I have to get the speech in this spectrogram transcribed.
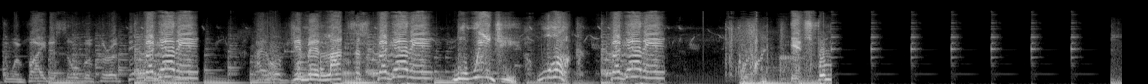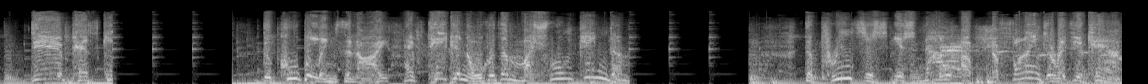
to invite us over for a bit. Spaghetti! I hope you made lots of spaghetti! Luigi, look! Spaghetti! It's from... Dear Pesky... The Koopalings and I have taken over the Mushroom Kingdom. The princess is now up to find her if you can.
